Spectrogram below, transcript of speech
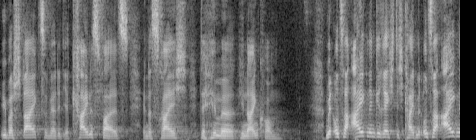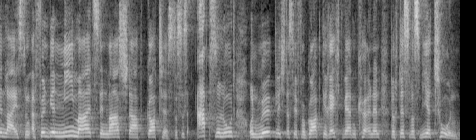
übersteigt, so werdet ihr keinesfalls in das Reich der Himmel hineinkommen. Mit unserer eigenen Gerechtigkeit, mit unserer eigenen Leistung erfüllen wir niemals den Maßstab Gottes. Das ist absolut unmöglich, dass wir vor Gott gerecht werden können durch das, was wir tun.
